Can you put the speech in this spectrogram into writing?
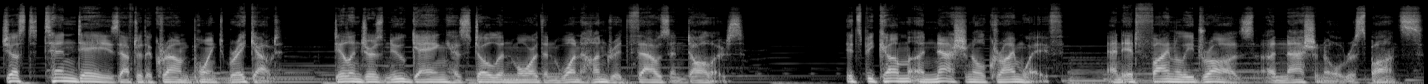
Just 10 days after the Crown Point breakout, Dillinger's new gang has stolen more than $100,000. It's become a national crime wave, and it finally draws a national response.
